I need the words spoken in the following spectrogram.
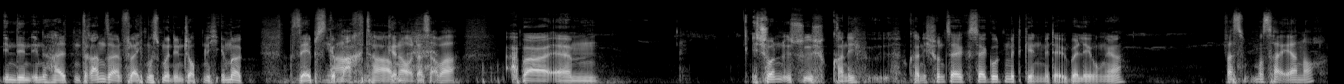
in den Inhalten dran sein. Vielleicht muss man den Job nicht immer selbst gemacht haben. Genau, das aber. Aber ähm, ist schon, ist, ist, kann ich, kann ich schon sehr, sehr gut mitgehen mit der Überlegung, ja. Was muss HR noch?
